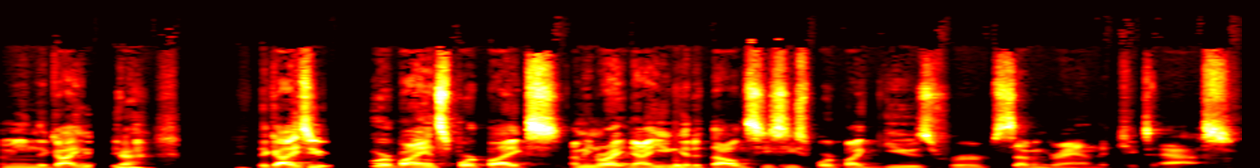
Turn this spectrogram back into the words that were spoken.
I mean, the guy who yeah, the guys who who are buying sport bikes, I mean, right now you can get a thousand cc sport bike used for seven grand that kicks ass.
